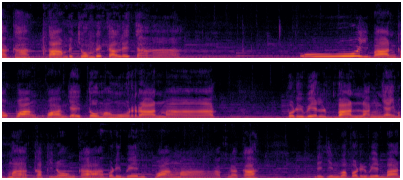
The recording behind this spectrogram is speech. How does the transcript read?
นะคะ ตามไปชมด้วยกันเลยจ้าอุ้ยบ้านเขากว้างขวางใหญ่โตมโหฬารมาก บริเวณบ้านหลังใหญ่มากๆครับพี่น้องค่ะ บริเวณกว้างมากนะคะ ได้ยินว่าบริเวณบ้าน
